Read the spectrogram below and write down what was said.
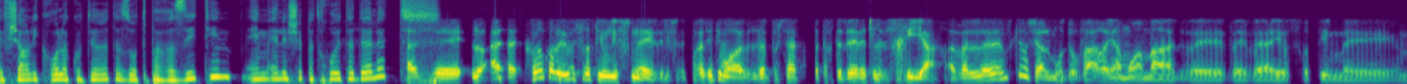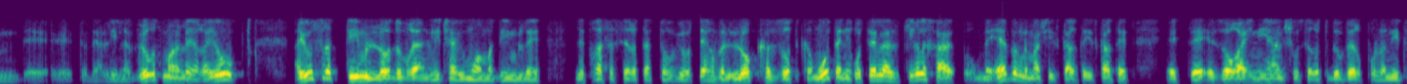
אפשר לקרוא לכותרת הזאת פרזיטים? הם אלה שפתחו את הדלת? אז לא, קודם כל היו סרטים לפני זה. פרזיטים זה פשוט פתח את הדלת לזכייה, אבל אני מזכיר שאלמודובר היה מועמד, והיו סרטים... אה, אה, אתה יודע, לינה ויורטמלר, היו, היו סרטים לא דוברי אנגלית שהיו מועמדים לפרס הסרט הטוב ביותר, אבל לא כזאת כמות. אני רוצה להזכיר לך, מעבר למה שהזכרת, הזכרת את, את אה, אזור העניין, שהוא סרט דובר פולנית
